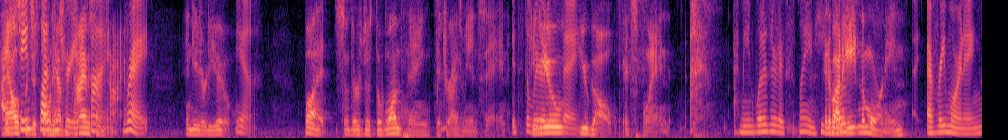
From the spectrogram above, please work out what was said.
I uh, also exchange just don't have the time fine. sometime. Right. and neither do you. Yeah. But so there's just the one thing that drives me insane. It's the Can weirdest you, thing. You go explain. I mean, what is there to explain? He At about eight in the morning, every morning,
